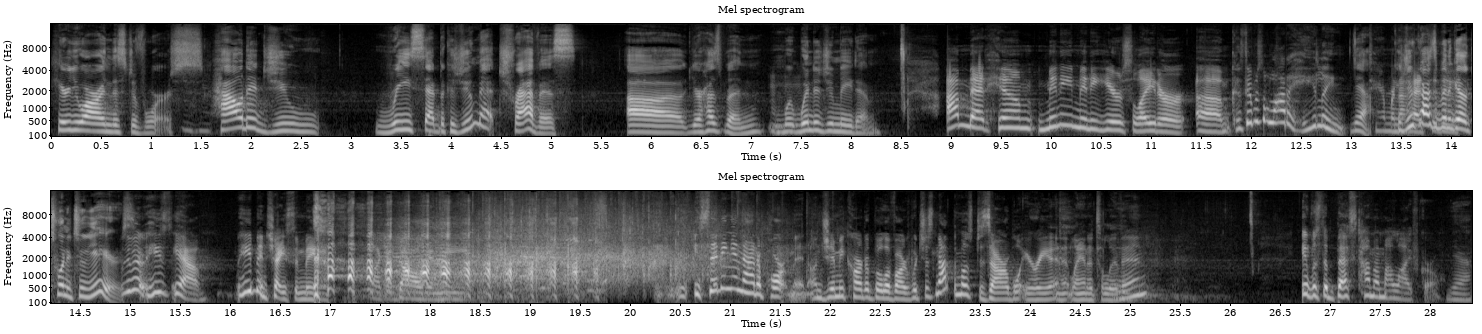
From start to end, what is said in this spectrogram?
here you are in this divorce. How did you reset? Because you met Travis, uh, your husband. When, mm-hmm. when did you meet him? I met him many, many years later um, because there was a lot of healing. Yeah. Tamron you guys have been do. together 22 years. He's yeah. He'd been chasing me like a dog in heat. Sitting in that apartment on Jimmy Carter Boulevard, which is not the most desirable area in Atlanta to live mm. in, it was the best time of my life, girl. Yeah.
